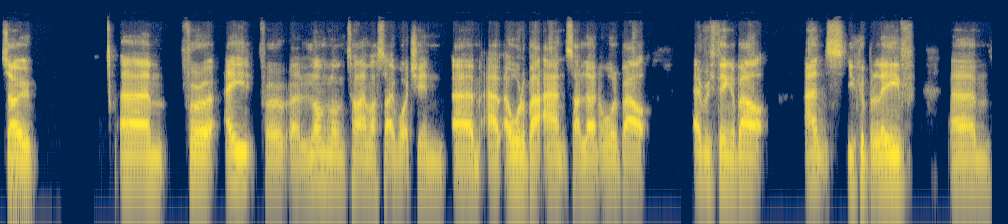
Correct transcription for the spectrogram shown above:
So um for a for a long, long time I started watching um all about ants. I learned all about everything about ants you could believe. Um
